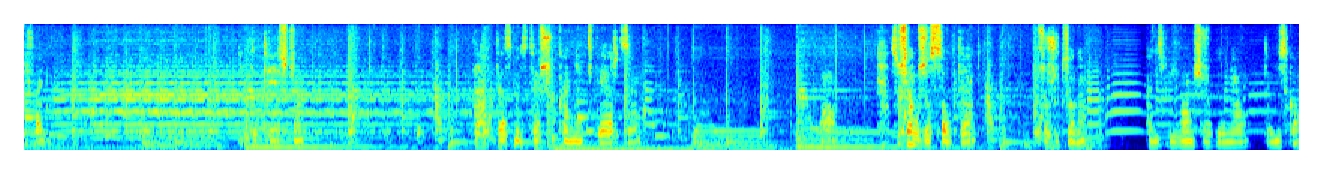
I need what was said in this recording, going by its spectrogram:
I fajnie. tutaj jeszcze. Teraz mi zostaje szukanie twierdzy. O. Słyszałem, że są te przerzucone, ale nie spodziewałem się, że będę miał tak blisko.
